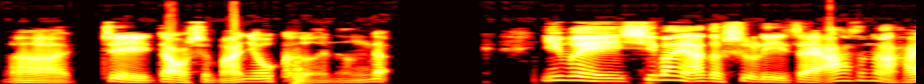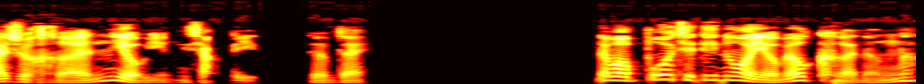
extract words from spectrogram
啊，这倒是蛮有可能的。因为西班牙的势力在阿森纳还是很有影响力的，对不对？那么波切蒂诺有没有可能呢？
